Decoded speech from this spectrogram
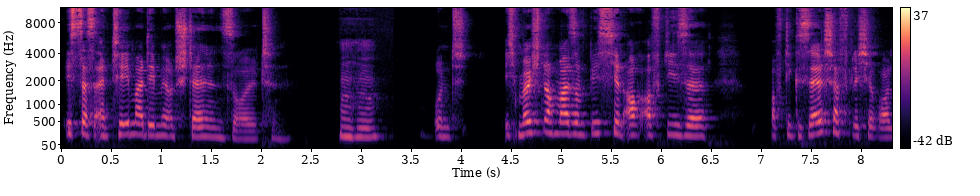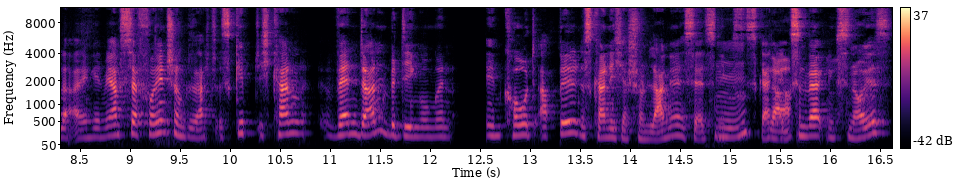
Ist das ein Thema, dem wir uns stellen sollten? Mhm. Und ich möchte noch mal so ein bisschen auch auf diese auf die gesellschaftliche Rolle eingehen. Wir haben es ja vorhin schon gesagt. Es gibt, ich kann, wenn dann Bedingungen im Code abbilden. Das kann ich ja schon lange. Ist ja jetzt nichts, mhm, ist kein klar. Hexenwerk, nichts Neues.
